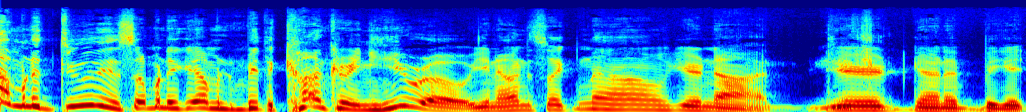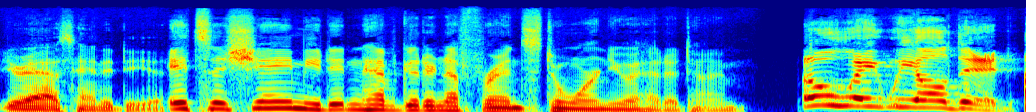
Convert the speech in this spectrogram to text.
I'm going to do this. I'm going to, I'm going to be the conquering hero, you know. And it's like, no, you're not. You're going to be get your ass handed to you. it's a shame you didn't have good enough friends to warn you ahead of time oh wait we all did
